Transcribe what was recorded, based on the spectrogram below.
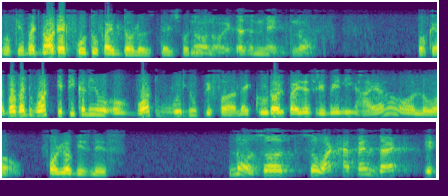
Okay, but not at 4 to $5. That's what No, no, it doesn't make, no. Okay, but, but what typically, uh, what would you prefer? Like crude oil prices remaining higher or lower for your business? No, so so what happens that it,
